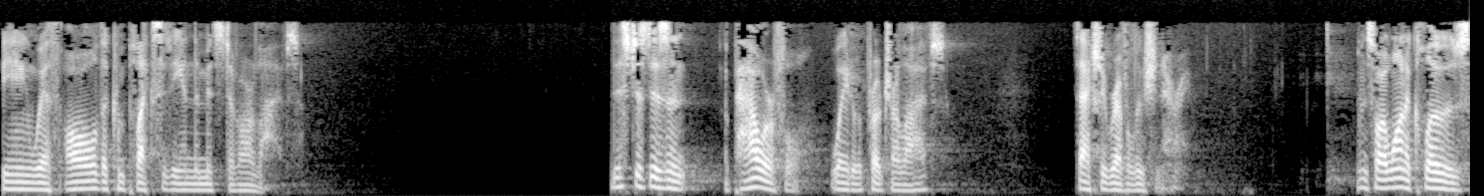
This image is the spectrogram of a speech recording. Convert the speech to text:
being with all the complexity in the midst of our lives. This just isn't a powerful way to approach our lives. It's actually revolutionary. And so I want to close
